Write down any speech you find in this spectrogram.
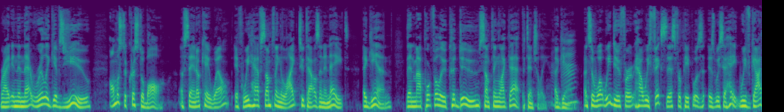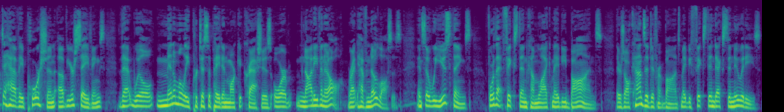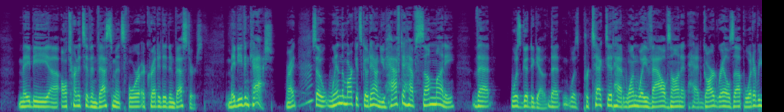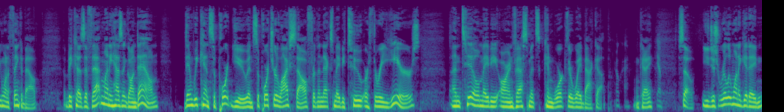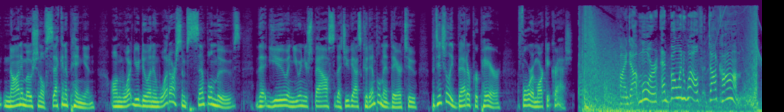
Right. And then that really gives you almost a crystal ball of saying, okay, well, if we have something like 2008 again, then my portfolio could do something like that potentially mm-hmm. again. And so what we do for how we fix this for people is, is we say, Hey, we've got to have a portion of your savings that will minimally participate in market crashes or not even at all, right? Have no losses. And so we use things for that fixed income, like maybe bonds. There's all kinds of different bonds, maybe fixed indexed annuities, maybe uh, alternative investments for accredited investors, maybe even cash right? Mm-hmm. So when the markets go down, you have to have some money that was good to go, that was protected, had one way valves on it, had guardrails up, whatever you want to think about. Because if that money hasn't gone down, then we can support you and support your lifestyle for the next maybe two or three years until maybe our investments can work their way back up. Okay. Okay. Yep. So you just really want to get a non emotional second opinion on what you're doing and what are some simple moves that you and you and your spouse that you guys could implement there to potentially better prepare for a market crash. Find out more at bowenwealth.com.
